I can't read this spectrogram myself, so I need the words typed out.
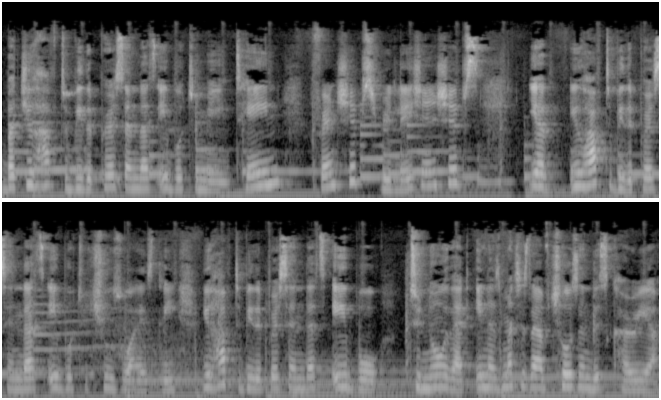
but you have to be the person that's able to maintain friendships, relationships. You have, you have to be the person that's able to choose wisely. You have to be the person that's able to know that, in as much as I have chosen this career,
